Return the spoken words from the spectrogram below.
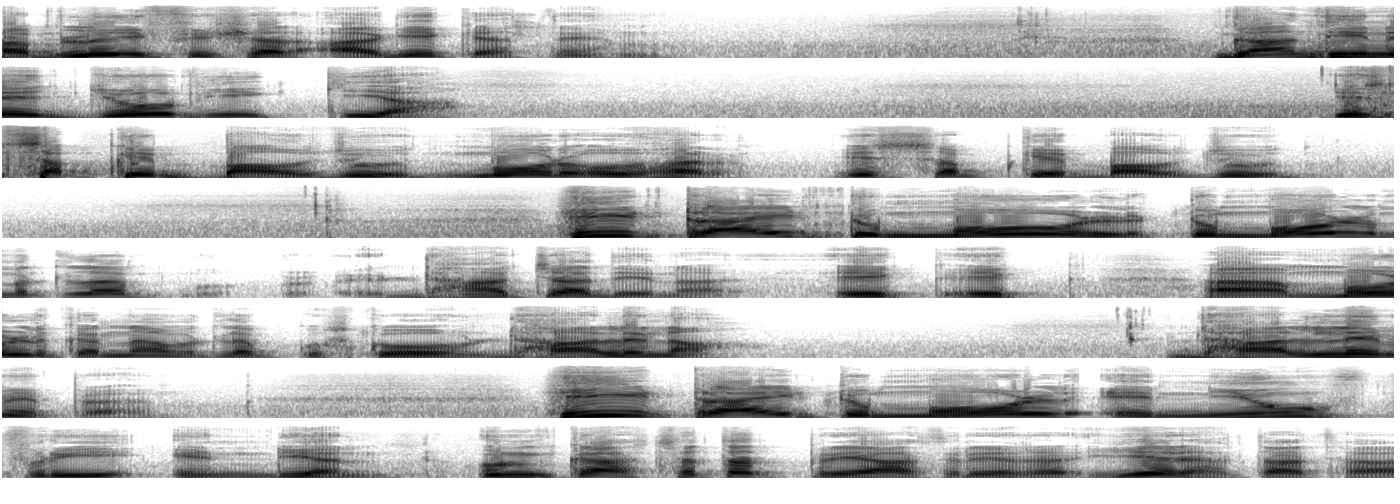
अब लुई फिशर आगे कहते हैं। गांधी ने जो भी किया, इस सब के बावजूद मोर ओवर इस सब के बावजूद he try to mould to mould मतलब ढांचा देना। एक एक मोल्ड करना मतलब उसको ढालना। ढालने में प्रयत्न he try to mould a new free Indian उनका सतत प्रयास रह, ये रहता था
